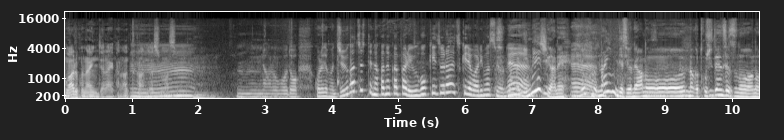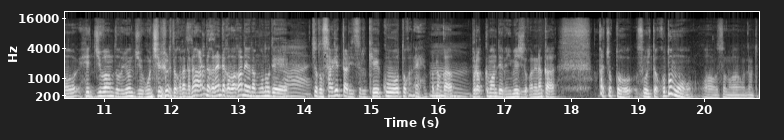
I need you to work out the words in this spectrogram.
悪くないんじゃないかなって感じがしますよね。ほど、これでも10月ってなかなかやっぱり動きづらい月ではありますよね。イメージがね、えー、よくないんですよね、あのなんか都市伝説のあのヘッジワンドの45日ルールとか、なんかあるんだかないんだか分かんないようなもので、ちょっと下げたりする傾向とかね、なんかブラックマンデーのイメージとかね、なんか、なんかちょっとそういったことも、そのなんて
